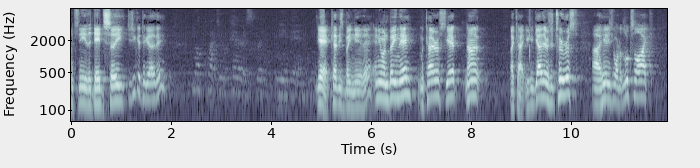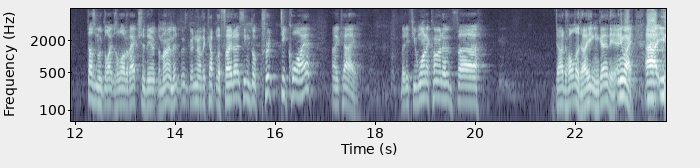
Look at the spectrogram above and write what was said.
it's near the Dead Sea. Did you get to go there? Not quite to Machaerus, but near there. Yeah, Kathy's been near there. Anyone been there? Machaerus? Yep. No? Okay, you can go there as a tourist. Uh, here's what it looks like. Doesn't look like there's a lot of action there at the moment. We've got another couple of photos. Things look pretty quiet. Okay. But if you want to kind of uh, dud holiday, you can go there. Anyway, uh, you,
